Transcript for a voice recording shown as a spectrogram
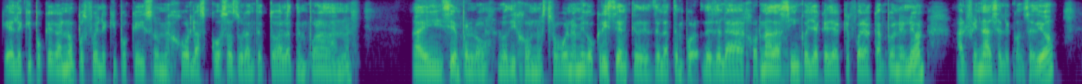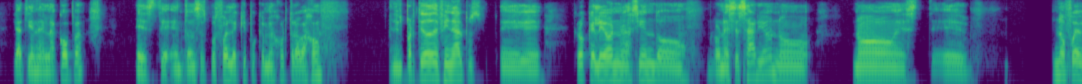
el equipo que ganó pues fue el equipo que hizo mejor las cosas durante toda la temporada, ¿no? Ahí siempre lo, lo dijo nuestro buen amigo Cristian, que desde la, desde la jornada 5 ya quería que fuera campeón el León, al final se le concedió, ya tiene la copa, este, entonces, pues fue el equipo que mejor trabajó. En el partido de final, pues eh, creo que León haciendo lo necesario, no, no, este, no fue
